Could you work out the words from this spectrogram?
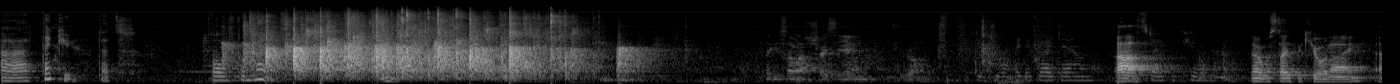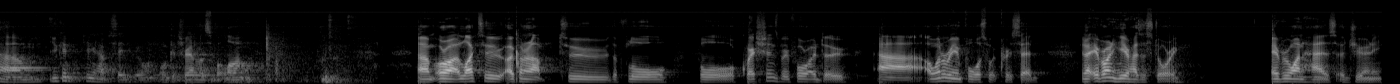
Uh, thank you. That's all from me. Thank you so much, Tracy Ann. Did you want me to go down Ah. or stay for Q&A? No, we'll stay for Q&A. Um, you, can, you can have a seat if you want. We'll get you out of the spotlight. Um, all right, I'd like to open it up to the floor for questions. Before I do, uh, I want to reinforce what Chris said. You know, everyone here has a story. Everyone has a journey.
